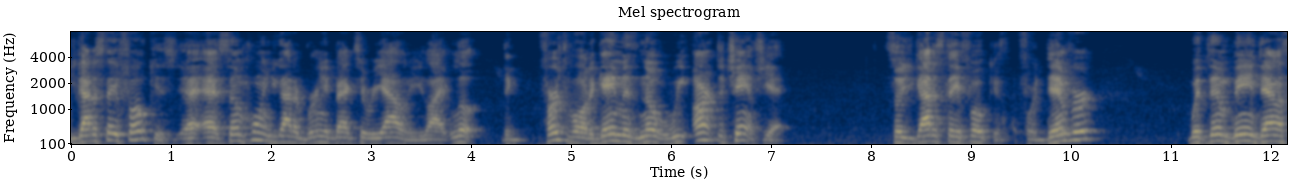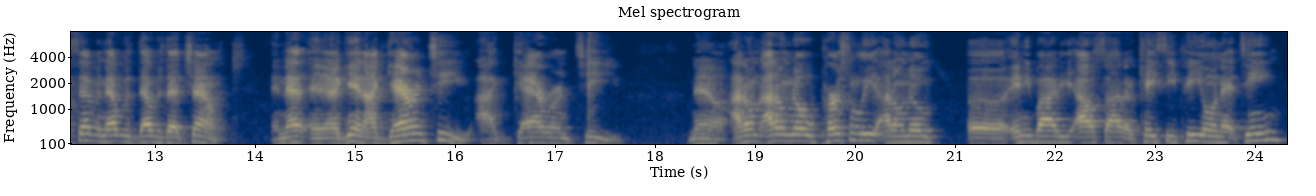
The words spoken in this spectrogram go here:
You got to stay focused. At some point, you got to bring it back to reality. Like, look, the, first of all, the game is no, we aren't the champs yet. So you got to stay focused. For Denver, with them being down seven, that was that was that challenge. And that and again, I guarantee you, I guarantee you. Now, I don't I don't know personally, I don't know uh, anybody outside of KCP on that team,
